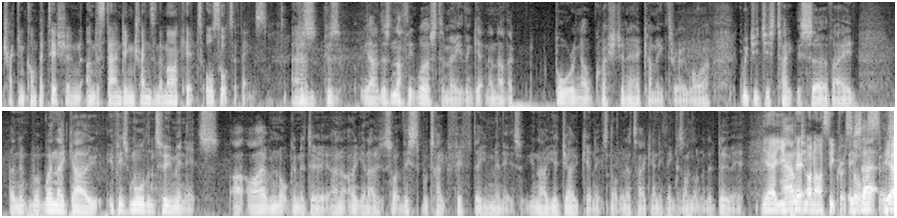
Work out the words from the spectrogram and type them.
tracking competition, understanding trends in the market, all sorts of things. Um, Because, you know, there's nothing worse to me than getting another boring old questionnaire coming through, or uh, would you just take this survey? And, and when they go, if it's more than two minutes, I, I'm not going to do it, and uh, you know, sort of this will take 15 minutes. You know, you're joking. It's not going to take anything because I'm not going to do it. Yeah, you How hit you- on our secret Is that, is, yeah.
